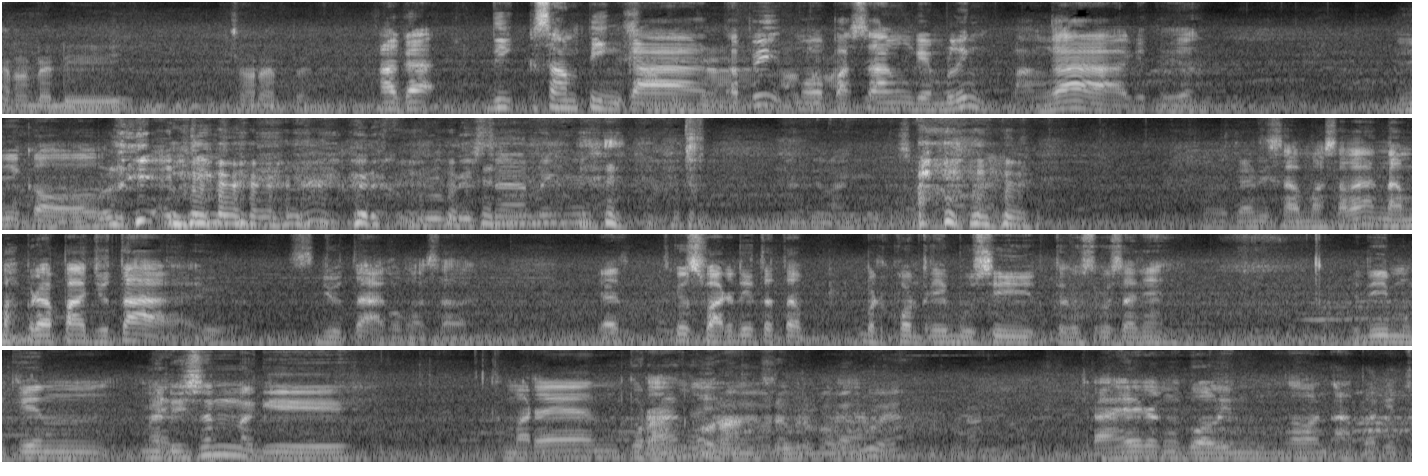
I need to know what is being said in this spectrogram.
rada dicoret ya. agak dikesampingkan Dikesampingkan, tapi mau pasang gambling mangga gitu ya jadi kalau Beli anjing. Udah keburu beli Sterling. ya. Nanti lagi. sama lagi. kalau ganti sama masalah nambah berapa juta sejuta kalau nggak salah ya terus Wardi tetap berkontribusi terus-terusannya jadi mungkin Madison lagi kemarin kurang, Kurang, ya. udah berapa Kurang. minggu ya? Terakhir ngegolin lawan apa gitu.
